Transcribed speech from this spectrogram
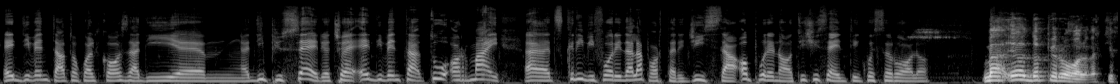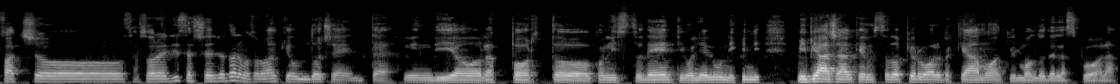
è diventato qualcosa di, ehm, di più serio, cioè è diventato tu ormai scrivi fuori dalla porta regista oppure no? Ti ci senti in questo ruolo? Ma io ho il doppio ruolo perché faccio, sono regista e sceneggiatore, ma sono anche un docente, quindi ho un rapporto con gli studenti, con gli alunni, quindi mi piace anche questo doppio ruolo perché amo anche il mondo della scuola.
